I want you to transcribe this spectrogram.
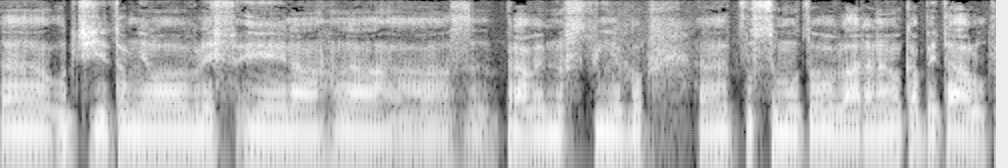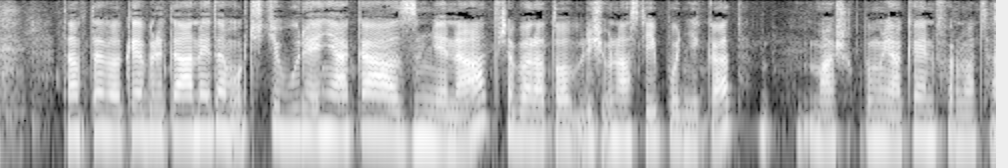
uh, určitě to mělo vliv i na, na právě množství nebo uh, tu sumu toho vládaného kapitálu tam v té Velké Británii tam určitě bude nějaká změna, třeba na to, když u nás chtějí podnikat. Máš k tomu nějaké informace?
